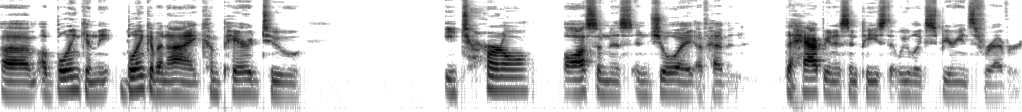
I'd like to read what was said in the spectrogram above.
um, a blink in the blink of an eye compared to eternal awesomeness and joy of heaven, the happiness and peace that we will experience forever.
